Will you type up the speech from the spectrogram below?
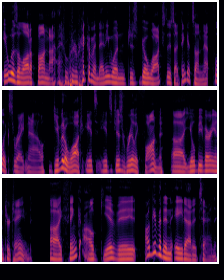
it was a lot of fun. I would recommend anyone just go watch this. I think it's on Netflix right now. Give it a watch. It's it's just really fun. Uh, you'll be very entertained. I think I'll give it I'll give it an 8 out of 10.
